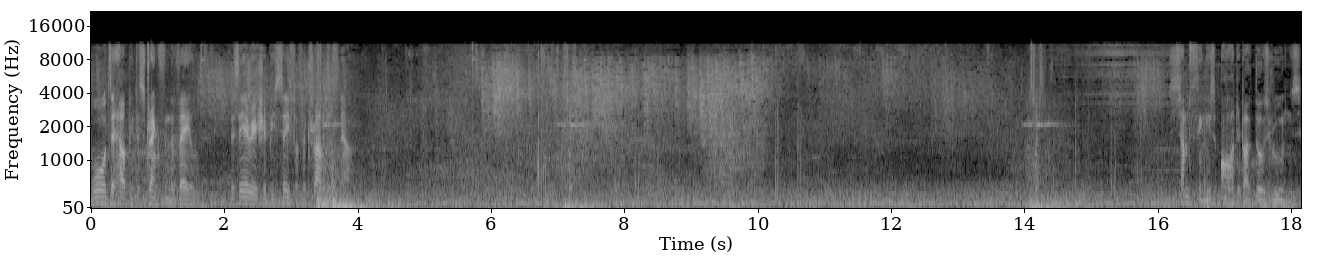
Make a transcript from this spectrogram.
Wards are helping to strengthen the Veil. This area should be safer for travelers now. Something is odd about those runes,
